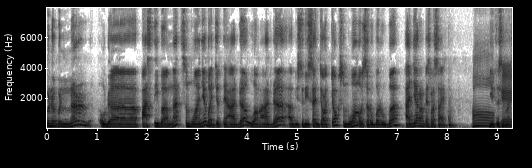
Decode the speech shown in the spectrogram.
bener-bener udah pasti banget semuanya budgetnya ada, uang ada, habis itu desain cocok semua nggak usah rubah-rubah, hajar sampai selesai. Oh, gitu okay, sih mas.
